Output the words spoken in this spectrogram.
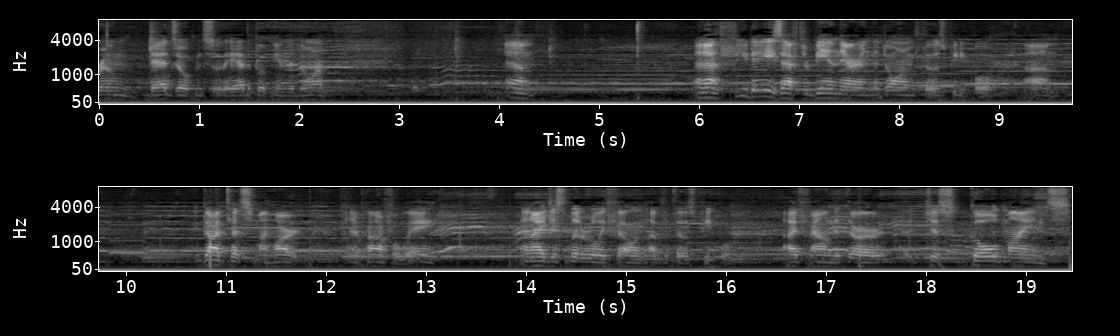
room beds open, so they had to put me in the dorm. Um, and a few days after being there in the dorm with those people, um, God touched my heart in a powerful way. And I just literally fell in love with those people. I found that there are just gold mines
